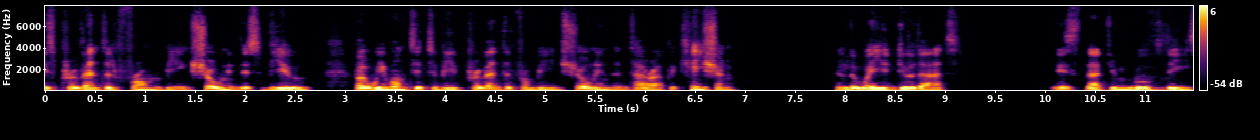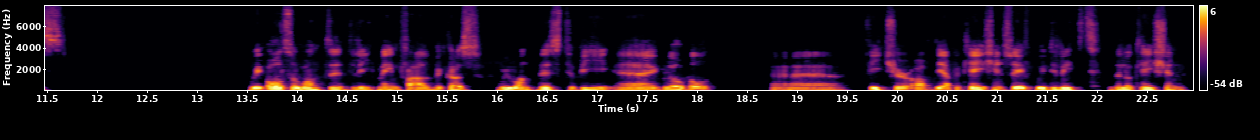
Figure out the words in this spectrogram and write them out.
is prevented from being shown in this view, but we want it to be prevented from being shown in the entire application. And the way you do that is that you move these. We also want to delete main file because we want this to be a global uh, feature of the application. So if we delete the location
